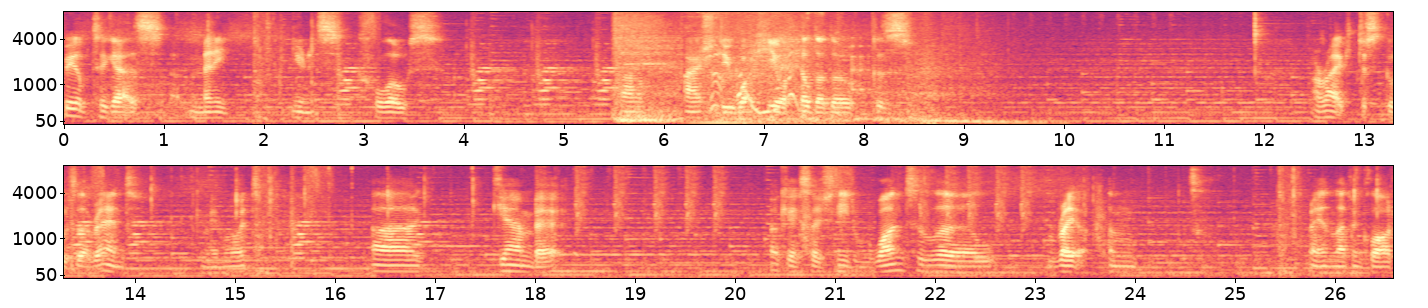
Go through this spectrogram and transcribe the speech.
Be able to get as many units close. Um, I actually do what heal Hilda though, because. Alright, just go to that end. Give me a moment. Uh, Gambit. Okay, so I just need one to the right and right and left and Claude.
